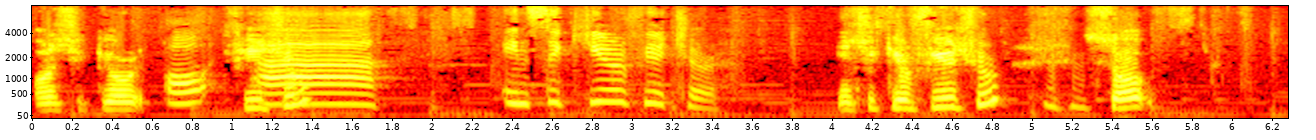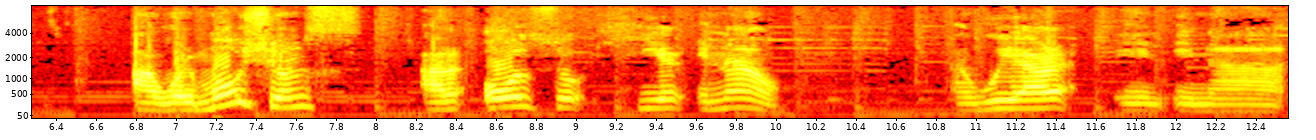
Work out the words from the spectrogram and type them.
Unsecure oh, future? uh, insecure future. insecure future? So our emotions are also here and now. And we are in in a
